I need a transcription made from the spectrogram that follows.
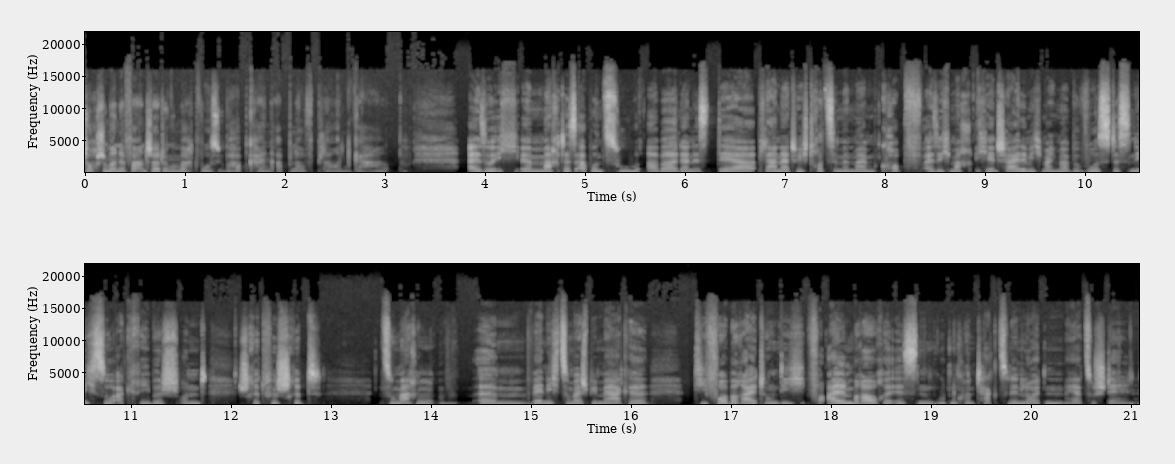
doch schon mal eine Veranstaltung gemacht, wo es überhaupt keinen Ablaufplan gab? Also ich äh, mache das ab und zu, aber dann ist der Plan natürlich trotzdem in meinem Kopf. Also ich mache, ich entscheide mich manchmal bewusst, das nicht so akribisch und Schritt für Schritt zu machen, ähm, wenn ich zum Beispiel merke, die Vorbereitung, die ich vor allem brauche, ist, einen guten Kontakt zu den Leuten herzustellen.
